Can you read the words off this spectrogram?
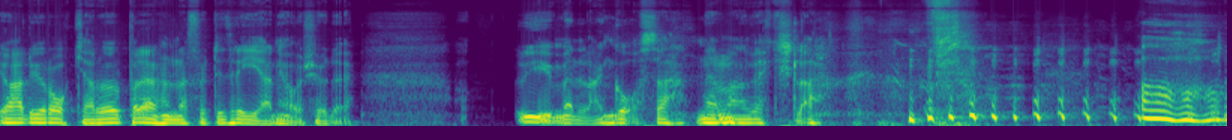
jag hade ju raka rör på den 143 när jag körde. Det är ju mellangasa när Mm. man växlar. Åh,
